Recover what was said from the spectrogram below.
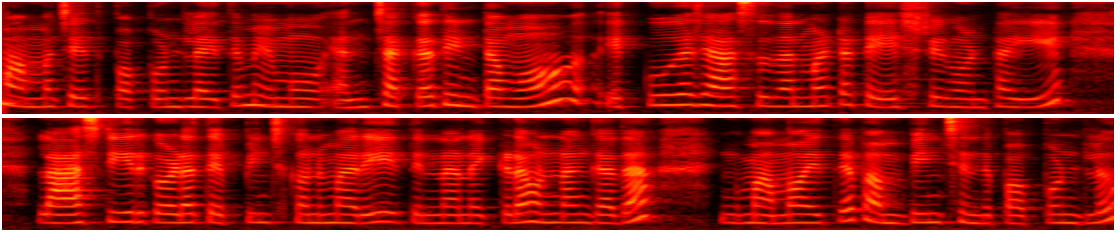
మా అమ్మ చేతి పప్పుండ్లు అయితే మేము ఎంత చక్కగా తింటామో ఎక్కువగా చేస్తుంది అనమాట టేస్టీగా ఉంటాయి. లాస్ట్ ఇయర్ కూడా తెప్పించుకొని మరి తిన్నాను ఇక్కడ ఉన్నాం కదా. మా అమ్మ అయితే పంపించింది పప్పుండ్లు.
